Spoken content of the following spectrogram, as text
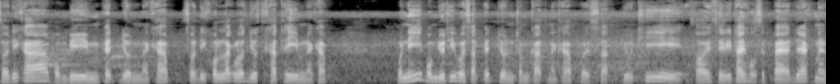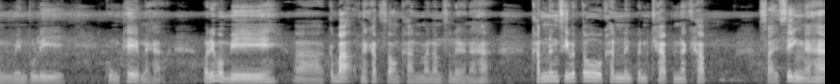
สวัสดีครับ ผมบีมเพชรยนต์นะครับ สวัสดีคนรักรถยุทธคาทีมนะครับ วันนี้ผมอยู่ที่บริษัทเพชรยนต์จำกัดนะครับ บริษัทอยู่ที่ซอยสิริไทย 68 แยกหนึ่งมินบุรี กรุงเทพนะครับวันนี้ผมมีกระบะนะครับสองคันมานำเสนอนะฮะ คันหนึ่งสีประตู คันหนึ่งเป็นแคปนะครับ สายซิ่งนะฮะ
